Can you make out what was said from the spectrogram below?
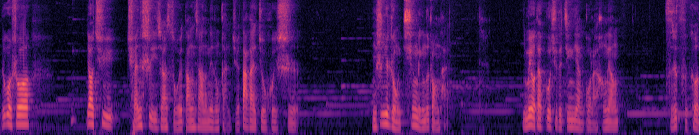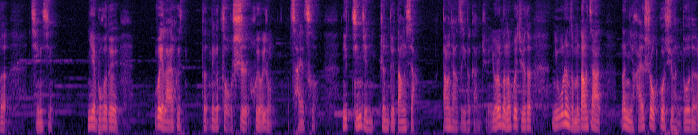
如果说要去诠释一下所谓当下的那种感觉，大概就会是，你是一种清零的状态，你没有带过去的经验过来衡量此时此刻的情形，你也不会对未来会的那个走势会有一种猜测，你仅仅针对当下，当下自己的感觉。有人可能会觉得，你无论怎么当下。那你还受过去很多的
